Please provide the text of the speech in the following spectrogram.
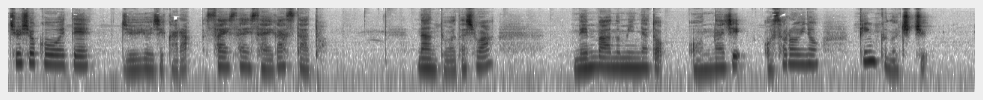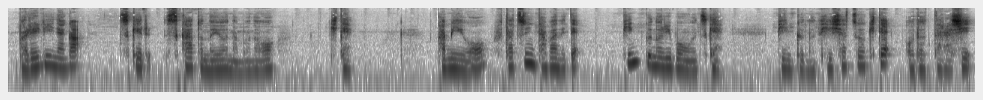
昼食を終えて14時から再々祭がスタート。なんと私はメンバーのみんなと同じお揃いのピンクのチュチュバレリーナがつけるスカートのようなものを着て髪を2つに束ねてピンクのリボンをつけピンクの T シャツを着て踊ったらしい。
